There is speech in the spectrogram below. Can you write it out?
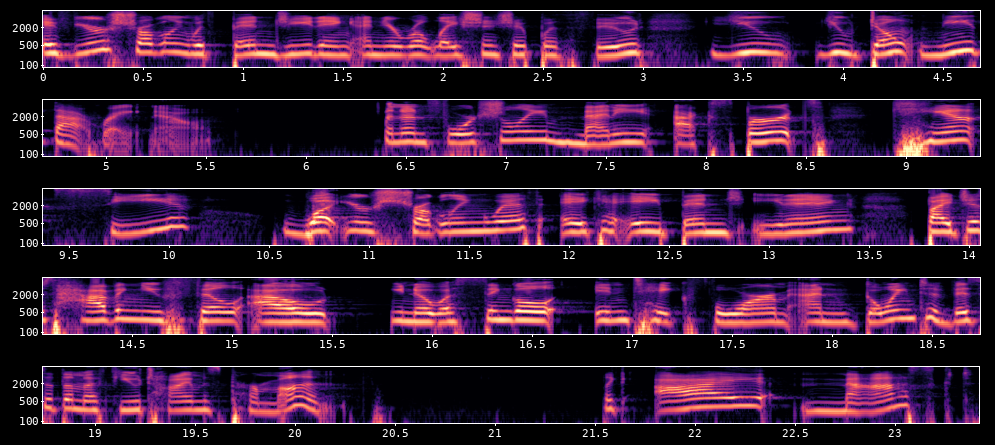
if you're struggling with binge eating and your relationship with food, you, you don't need that right now. And unfortunately, many experts can't see what you're struggling with, aka binge eating, by just having you fill out you know, a single intake form and going to visit them a few times per month. Like, I masked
